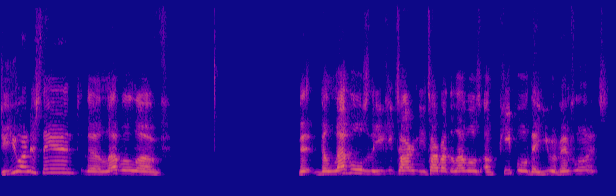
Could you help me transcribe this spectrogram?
Do you understand the level of the the levels that you keep talking? You talk about the levels of people that you have influenced.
